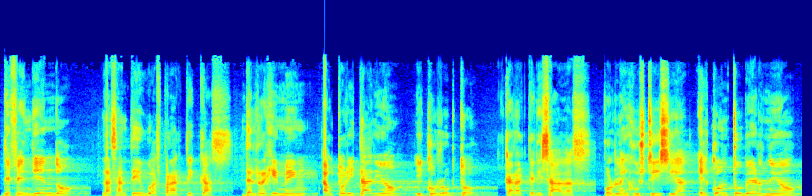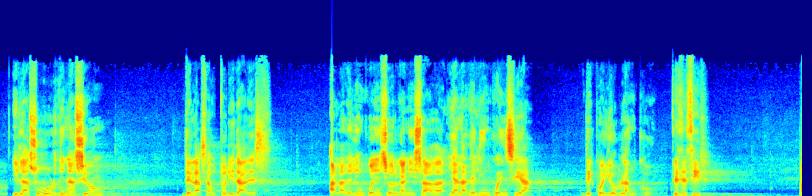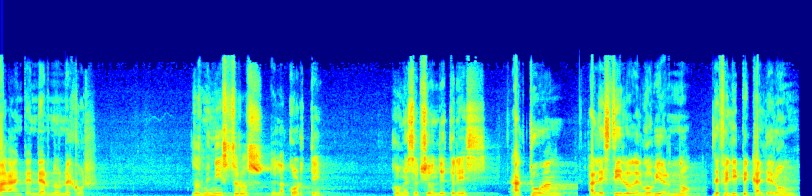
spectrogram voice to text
defendiendo las antiguas prácticas del régimen autoritario y corrupto, caracterizadas por la injusticia, el contubernio y la subordinación de las autoridades a la delincuencia organizada y a la delincuencia de cuello blanco. Es decir, para entendernos mejor, los ministros de la Corte, con excepción de tres, actúan al estilo del gobierno de Felipe Calderón,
